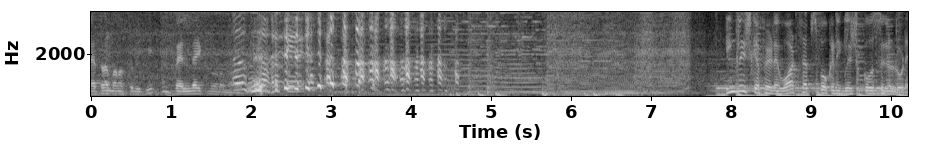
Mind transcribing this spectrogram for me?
എത്ര മനസ്സിലേക്ക്? കാത്തിരിക്കുന്നു. ഇംഗ്ലീഷ് കഫേയുടെ വാട്സ്ആപ്പ് സ്പോക്കൺ ഇംഗ്ലീഷ് കോഴ്സുകളിലൂടെ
